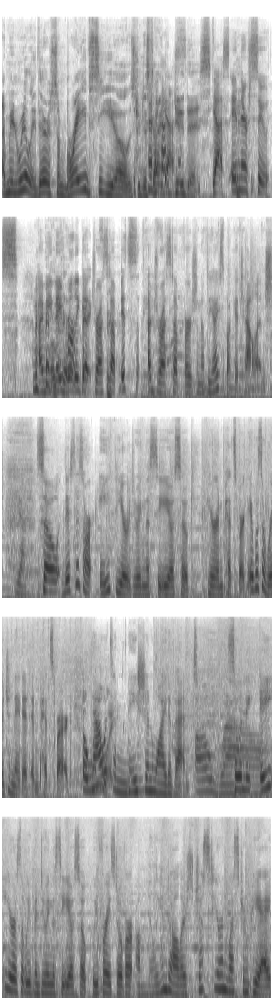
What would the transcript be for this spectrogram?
I mean, really, there are some brave CEOs who decided to do this. Yes, in their suits. I mean, Okay. they really get dressed up. It's a dressed up version of the Ice Bucket Challenge. Yeah. So this is our eighth year doing the CEO Soak here in Pittsburgh. It was originated in Pittsburgh. Oh, now it's a nationwide event. Oh, wow. So in the eight years that we've been doing the CEO Soak, we've raised over a million dollars just here in Western PA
